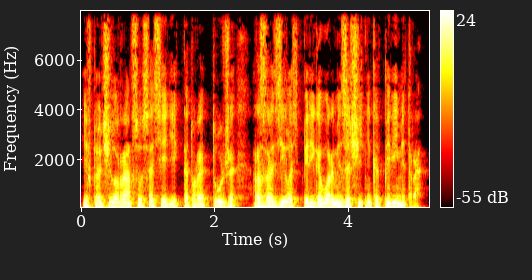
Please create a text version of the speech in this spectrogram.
и включил рацию соседей, которая тут же разразилась переговорами защитников периметра.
